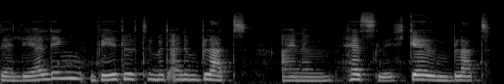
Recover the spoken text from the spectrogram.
Der Lehrling wedelte mit einem Blatt, einem hässlich gelben Blatt,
